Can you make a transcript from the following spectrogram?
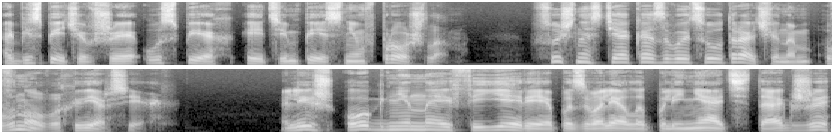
обеспечившее успех этим песням в прошлом, в сущности оказывается утраченным в новых версиях. Лишь огненная феерия позволяла пленять так же,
